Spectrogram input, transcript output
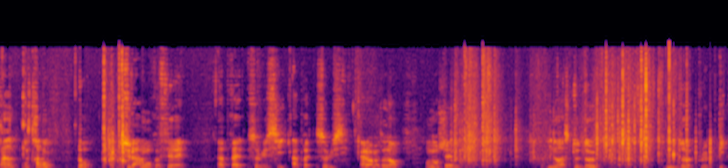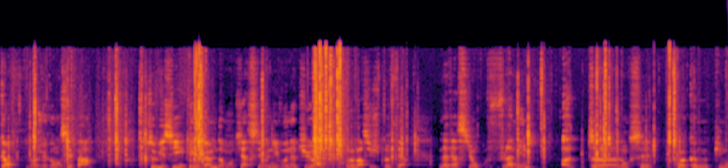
Ah, c'est très bon. Donc, celui-là, mon préféré. Après celui-ci, après celui-ci. Alors maintenant, on enchaîne. Il en reste deux. Les deux plus piquants. Alors, je vais commencer par celui-ci, qui est quand même dans mon tiercé au niveau nature. On va voir si je préfère la version Flaming Hot. Euh, Donc, c'est quoi comme piment?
